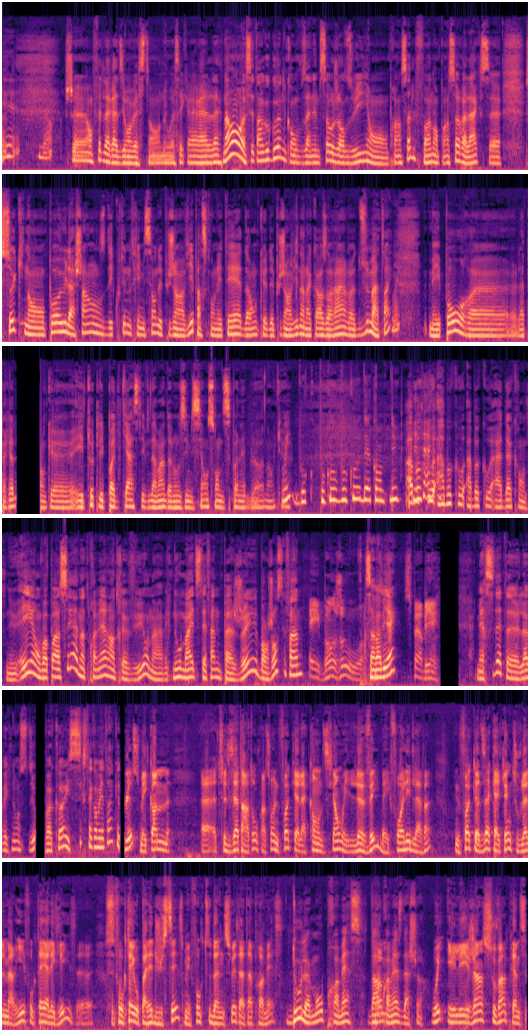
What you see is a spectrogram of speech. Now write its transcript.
Non. Je- on fait de la radio en veston, nous, à CKRL. Non, c'est en gougoune qu'on vous anime ça aujourd'hui. On prend ça le fun, on prend ça relax. Euh, ceux qui n'ont pas eu la chance d'écouter notre émission depuis janvier, parce qu'on était donc depuis janvier dans la case horaire du matin, Oui. mais pour euh, la période donc euh, et tous les podcasts évidemment de nos émissions sont disponibles là. Donc euh, Oui, beaucoup, beaucoup, beaucoup de contenu. à beaucoup, à beaucoup, à beaucoup, à de contenu. Et on va passer à notre première entrevue. On a avec nous Maître Stéphane Pagé. Bonjour Stéphane. Hey, bonjour. Ça va bien? Super bien. Merci d'être là avec nous en studio. Avocat ici, ça fait combien de temps que Plus, mais comme euh, tu le disais tantôt, François, une fois que la condition est levée, ben, il faut aller de l'avant. Une fois que tu as dit à quelqu'un que tu voulais le marier, il faut que tu ailles à l'église. Il faut que tu ailles au palais de justice, mais il faut que tu donnes suite à ta promesse. D'où le mot promesse, dans la Prom- promesse d'achat. Oui, et les gens souvent prennent ça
